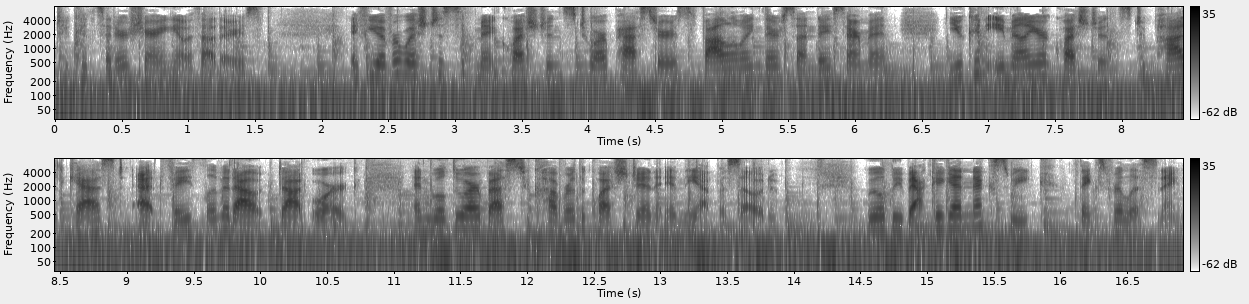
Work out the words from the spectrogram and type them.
to consider sharing it with others. If you ever wish to submit questions to our pastors following their Sunday sermon, you can email your questions to podcast at faithliveitout.org, and we'll do our best to cover the question in the episode. We'll be back again next week. Thanks for listening.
